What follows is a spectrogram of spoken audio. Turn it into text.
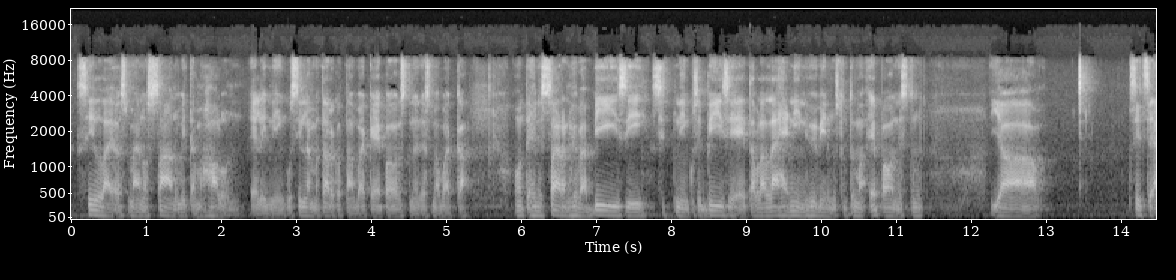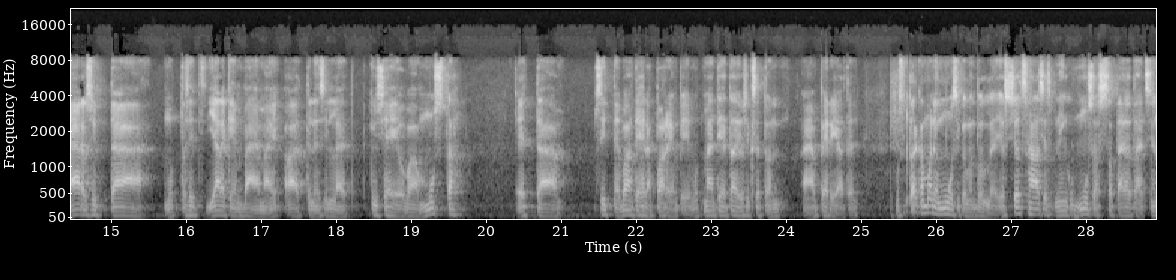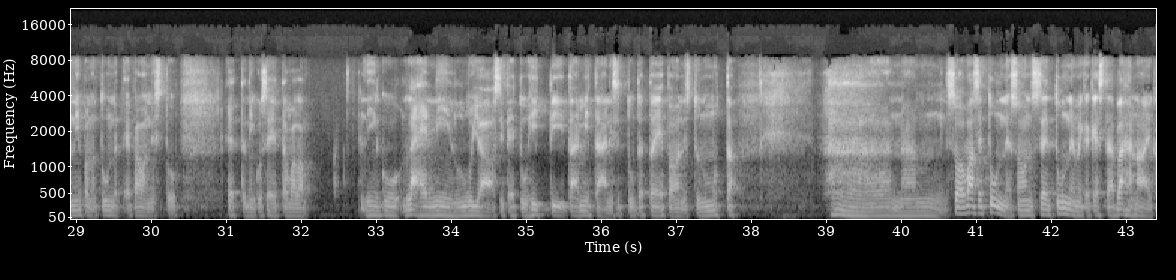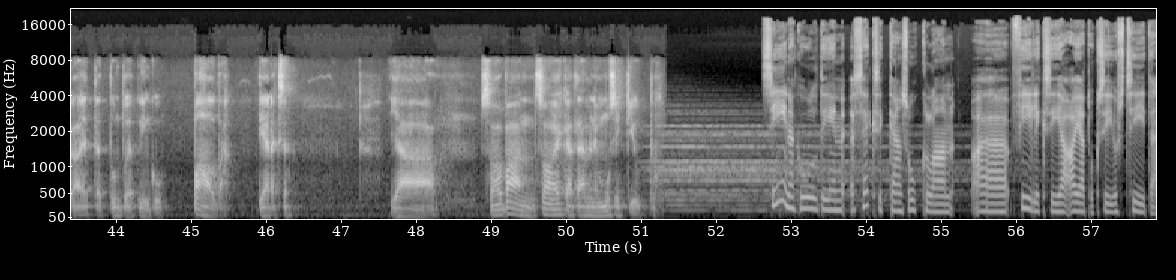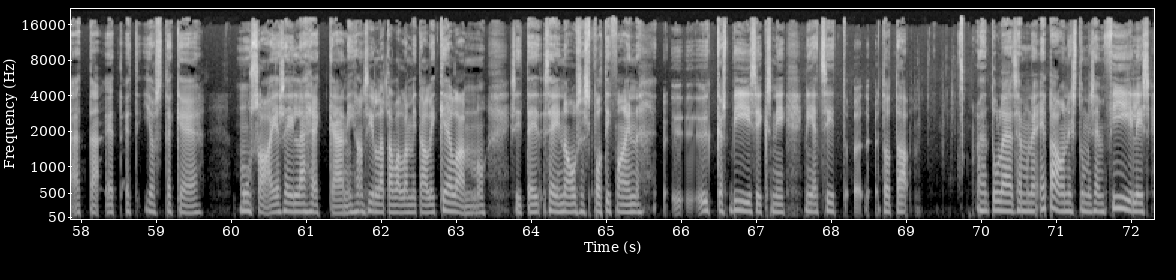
sillä, jos mä en ole saanut mitä mä haluan. Eli niin kuin sillä mä tarkoitan vaikka epäonnistunut, jos mä vaikka on tehnyt sairaan hyvä biisi, sitten niin kuin se biisi ei tavallaan lähde niin hyvin. Musta tuntuu, että epäonnistunut. Ja sitten se ärsyttää, mutta sitten jälkeenpäin mä ajattelen sillä, että kyse ei ole vaan musta, että sitten vaan tehdä parempia, mutta mä en tiedä tajusiksi, että on ää, periaate, Musta aika monen muusikalla on tolleen. Jos jossain asiassa niin kuin musassa tai jotain, että siinä on niin paljon tunnet epäonnistuu, että niin kuin se ei tavallaan niin kuin lähde niin lujaa, sit hittiä tai mitään, niin se tuntuu, että on epäonnistunut, mutta se on vaan se tunne, se on se tunne, mikä kestää vähän aikaa, että tuntuu, että niin kuin pahalta, tiedäksä. Ja se on vaan, se on ehkä tämmöinen musiikkijuttu. Siinä kuultiin seksikkään suklaan äh, fiiliksi ja ajatuksia just siitä, että et, et jos tekee musaa ja se ei lähekkään ihan sillä tavalla, mitä oli kelannut. Sitten ei, se ei nouse Spotifyn ykkösbiisiksi, niin, niin että siitä tota, tulee semmoinen epäonnistumisen fiilis.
